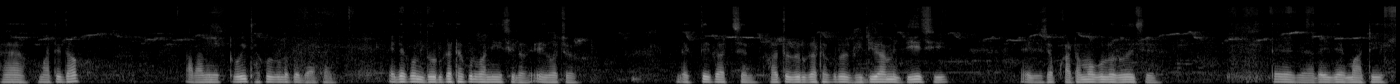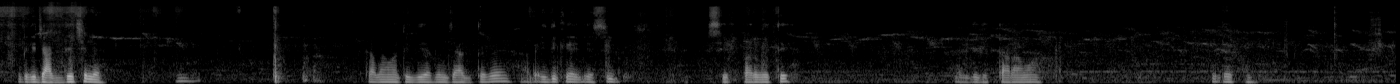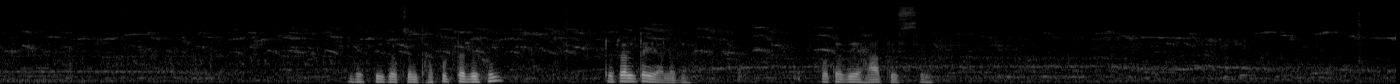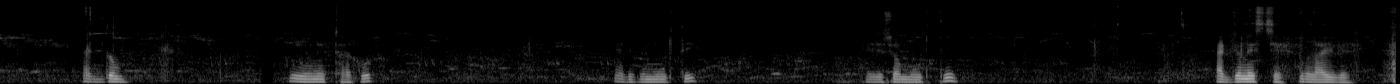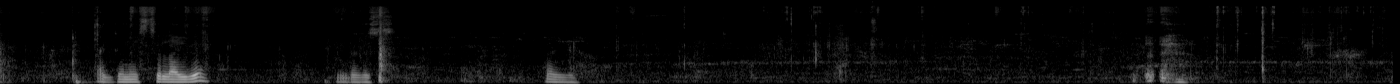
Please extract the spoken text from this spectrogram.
হ্যাঁ মাটি দাও। আর আমি একটু ওই ঠাকুরগুলোকে দেখাই। এই দেখুন, দুর্গা ঠাকুর বানিয়েছিল এই বছর। দেখতেই পাচ্ছেন। হয়তো দুর্গা ঠাকুরের ভিডিও আমি দিয়েছি। এই যে সব কাঠামোগুলো রয়েছে। ঠিক আছে, আর এই যে মাটি এটাকে জাগ দিয়েছিলে? কাদা মাটি দিয়ে এখন জাগ দেবে। আর এইদিকে এই যে শিব শিব পার্বতী, এইদিকে তারামা। দেখুন। দেখতেই পাচ্ছেন, ঠাকুরটা দেখুন, টোটালটাই আলাদা। কোথা দিয়ে হাত এসছে? একদম ইউনিক ঠাকুর। এদিকে মূর্তি। এই যে সব মূর্তি। একজন এসছে লাইভে। একজন এসছে লাইভে। বেশ। এই যে।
